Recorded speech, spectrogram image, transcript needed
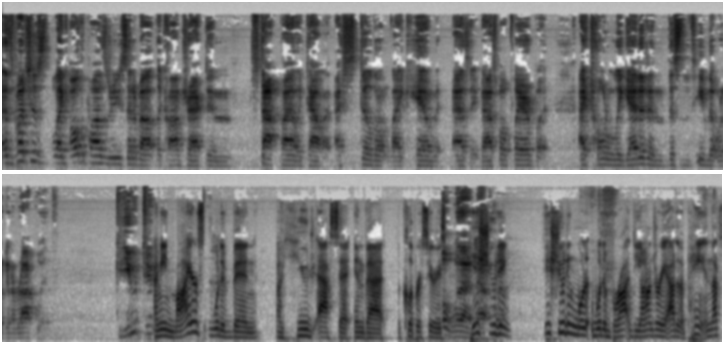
As much as like all the positives you said about the contract and stockpiling talent, I still don't like him as a basketball player, but I totally get it, and this is the team that we're gonna rock with. Can you do? I mean, Meyers would have been a huge asset in that Clipper series. Oh, without his shooting, his shooting would would have brought DeAndre out of the paint, and that's.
